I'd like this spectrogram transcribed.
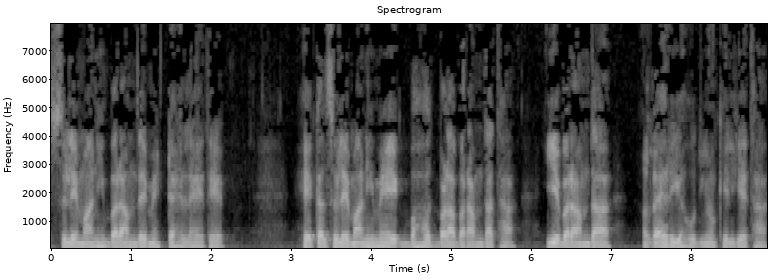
سلیمانی برامدے میں ٹہل رہے تھے۔ ہیکل سلیمانی میں ایک بہت بڑا برامدہ تھا۔ یہ برامدہ غیر یہودیوں کے لیے تھا۔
